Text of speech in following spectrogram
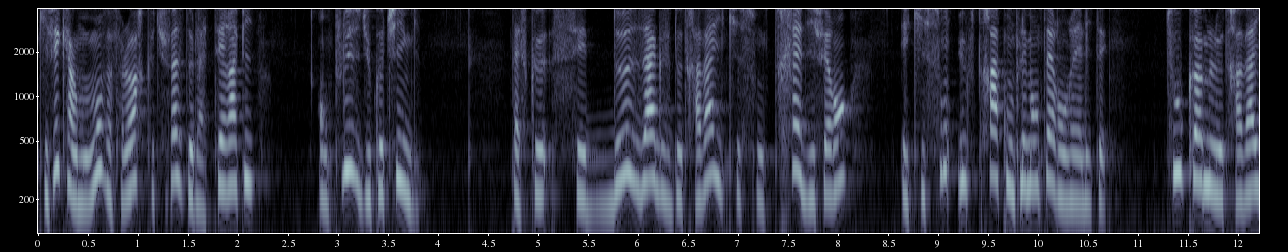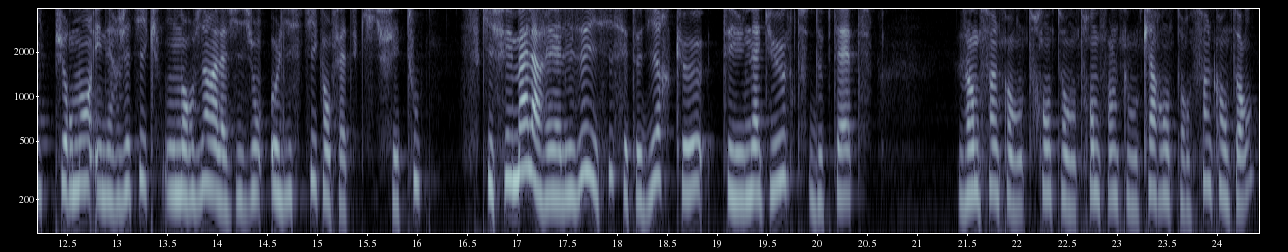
qui fait qu'à un moment, il va falloir que tu fasses de la thérapie, en plus du coaching. Parce que c'est deux axes de travail qui sont très différents et qui sont ultra complémentaires en réalité. Tout comme le travail purement énergétique. On en revient à la vision holistique en fait, qui fait tout. Ce qui fait mal à réaliser ici, c'est te dire que t'es une adulte de peut-être 25 ans, 30 ans, 35 ans, 40 ans, 50 ans,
